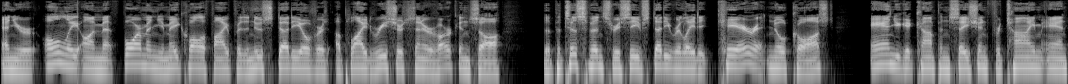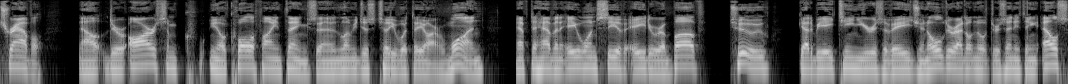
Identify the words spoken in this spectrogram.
and you're only on metformin, you may qualify for the new study over Applied Research Center of Arkansas. The participants receive study related care at no cost, and you get compensation for time and travel. Now, there are some you know qualifying things, and let me just tell you what they are. One, have to have an A1C of 8 or above. Two, got to be 18 years of age and older. I don't know if there's anything else.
